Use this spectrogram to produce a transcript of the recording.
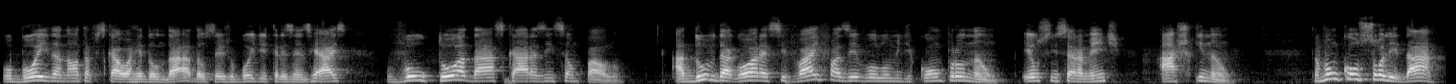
O boi da nota fiscal arredondada, ou seja, o boi de 300 reais, voltou a dar as caras em São Paulo. A dúvida agora é se vai fazer volume de compra ou não. Eu, sinceramente, acho que não. Então vamos consolidar,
